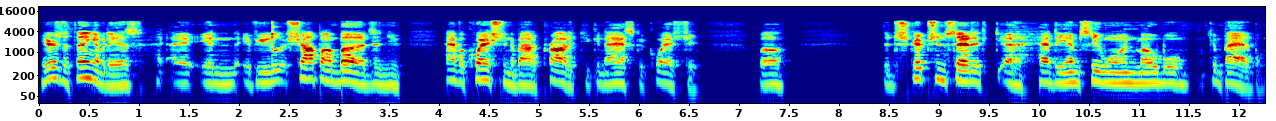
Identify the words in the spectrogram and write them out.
Here's the thing of it is, uh, in if you shop on Buds and you have a question about a product, you can ask a question. Well, the description said it uh, had the MC1 mobile compatible.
